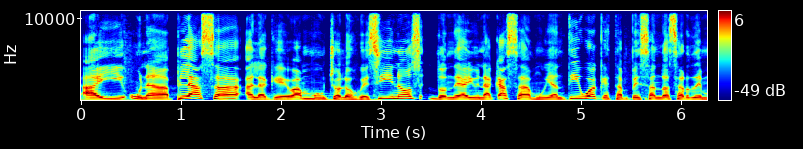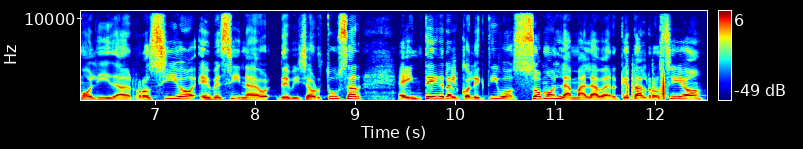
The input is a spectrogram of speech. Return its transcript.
Hay una plaza a la que van muchos los vecinos, donde hay una casa muy antigua que está empezando a ser demolida. Rocío es vecina de Villa Urtúzar e integra el colectivo Somos la Malaver. ¿Qué tal, Rocío?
